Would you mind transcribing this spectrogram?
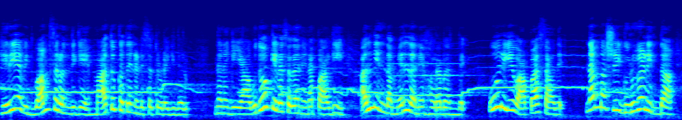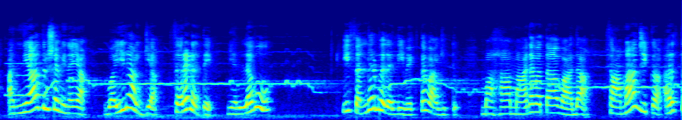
ಹಿರಿಯ ವಿದ್ವಾಂಸರೊಂದಿಗೆ ಮಾತುಕತೆ ನಡೆಸತೊಡಗಿದರು. ನನಗೆ ಯಾವುದೋ ಕೆಲಸದ ನೆನಪಾಗಿ ಅಲ್ಲಿಂದ ಮೆಲ್ಲನೆ ಹೊರಬಂದೆ. ಊರಿಗೆ ವಾಪಸ್ಸಾದೆ ನಮ್ಮ ಶ್ರೀ ಗುರುಗಳಿದ್ದ ಅನ್ಯಾದೃಶ ವಿನಯ, ವೈರಾಗ್ಯ, ಸರಳತೆ ಎಲ್ಲವೂ ಈ ಸಂದರ್ಭದಲ್ಲಿ ವ್ಯಕ್ತವಾಗಿತ್ತು. ಮಹಾಮಾನವತಾವಾದ ಸಾಮಾಜಿಕ ಅರ್ಥ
